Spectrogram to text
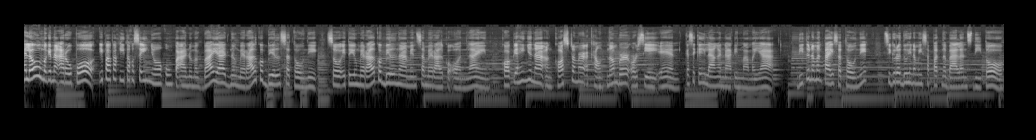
Hello! Magandang araw po! Ipapakita ko sa inyo kung paano magbayad ng Meralco bill sa Tonic. So, ito yung Meralco bill namin sa Meralco Online. Kopyahin nyo na ang Customer Account Number or CAN kasi kailangan natin mamaya. Dito naman tayo sa Tonic, siguraduhin na may sapat na balance dito.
